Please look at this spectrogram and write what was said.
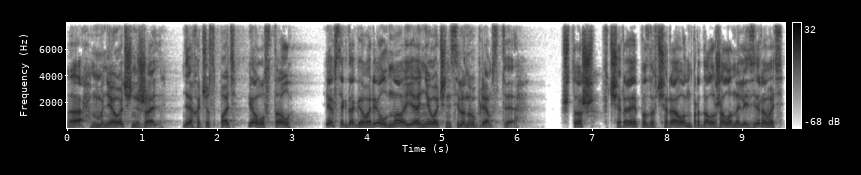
А, мне очень жаль. Я хочу спать, я устал. Я всегда говорил, но я не очень силен в упрямстве. Что ж, вчера и позавчера он продолжал анализировать,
